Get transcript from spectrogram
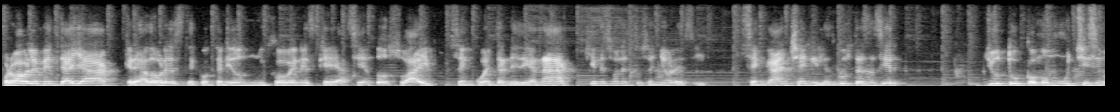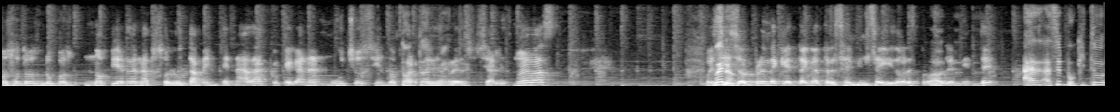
probablemente haya creadores de contenidos muy jóvenes que haciendo swipe se encuentren y digan, ah, ¿quiénes son estos señores? Y se enganchen y les gusta. Es decir, YouTube, como muchísimos otros grupos, no pierden absolutamente nada. Creo que ganan mucho siendo parte de redes sociales nuevas. Pues Bueno. sí, sorprende que tenga 13 mil seguidores probablemente. Ha- Hace poquito,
